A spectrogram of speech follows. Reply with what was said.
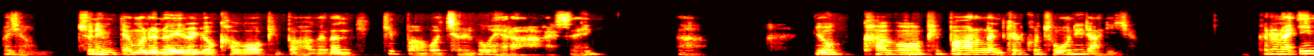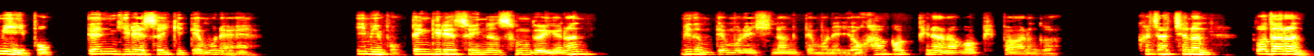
그죠? 주님 때문에 너희를 욕하고 핍박하거든 기뻐하고 즐거워해라 그랬어요. 아, 욕하고 핍박하는 건 결코 좋은 일이 아니죠. 그러나 이미 복된 길에 서 있기 때문에 이미 복된 길에 서 있는 성도에게는 믿음 때문에 신앙 때문에 욕하고 비난하고 핍박하는 것 그 자체는 또 다른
